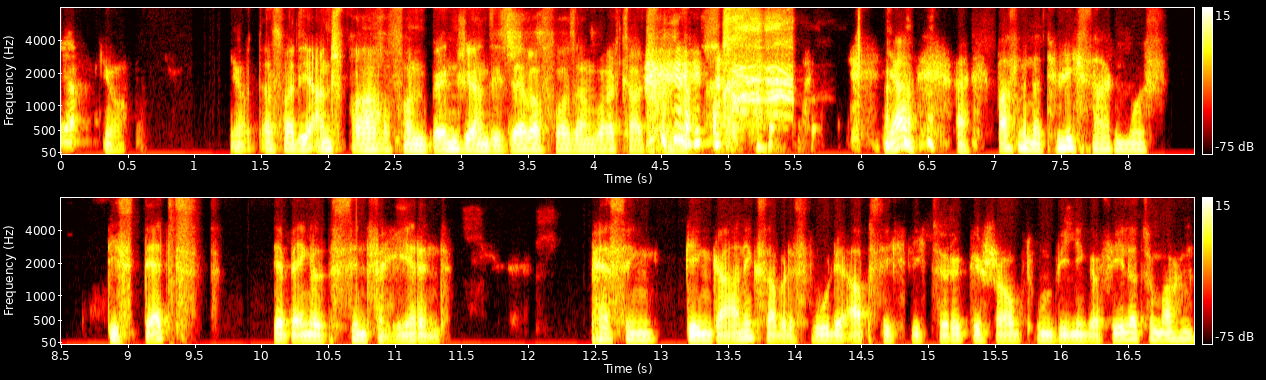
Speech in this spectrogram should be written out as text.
Ja. Ja. Das war die Ansprache von Benji an sich selber vor seinem Wildcard-Spiel. Ja, äh, was man natürlich sagen muss, die Stats der Bengals sind verheerend. Passing ging gar nichts, aber das wurde absichtlich zurückgeschraubt, um weniger Fehler zu machen.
